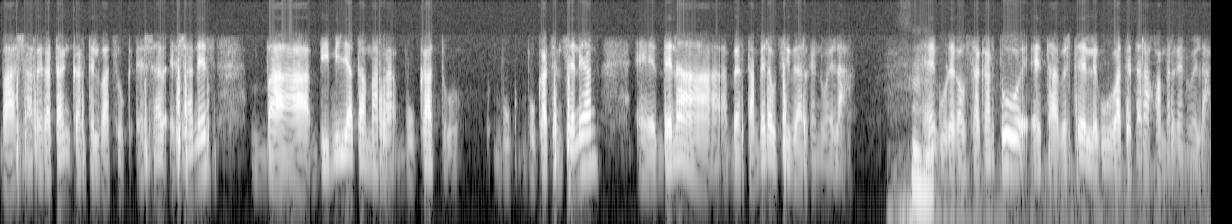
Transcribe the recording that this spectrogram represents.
ba, sarreratan kartel batzuk. esanez, ba, 2000 marra bukatu, bukatzen zenean, e, dena bertan bera utzi behar genuela. E, gure gauzak hartu eta beste legu batetara joan behar genuela.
